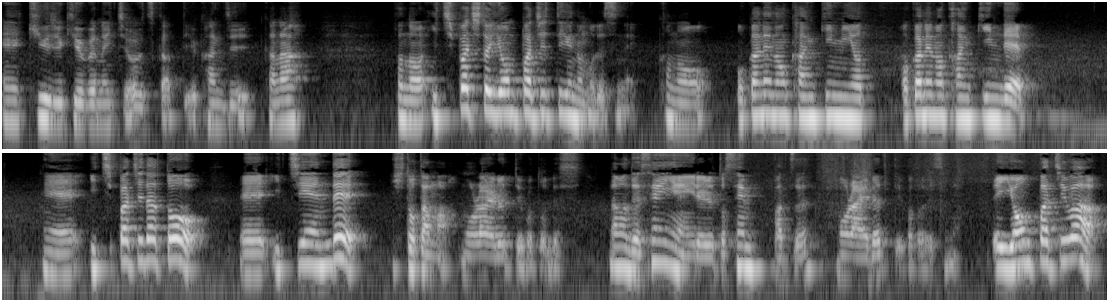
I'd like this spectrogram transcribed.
99分の1を打つかっていう感じかな。その1パチと4パチっていうのもですね、このお金の換金によお金の換金で、えー1パチだと、えー1円で1玉もらえるっていうことです。なので1000円入れると1000発もらえるっていうことですね。で、4パチは、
